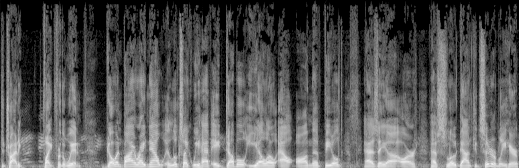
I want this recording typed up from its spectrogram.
to try to fight for the win. Going by right now, it looks like we have a double yellow out on the field as they uh, are have slowed down considerably here.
